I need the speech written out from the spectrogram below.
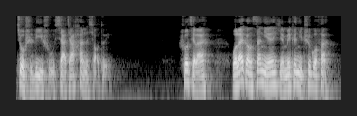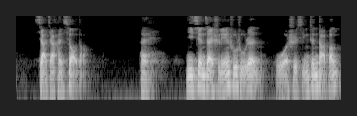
就是隶属夏家汉的小队。说起来，我来港三年也没跟你吃过饭。夏家汉笑道：“哎，你现在是联署主任，我是刑侦大帮，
